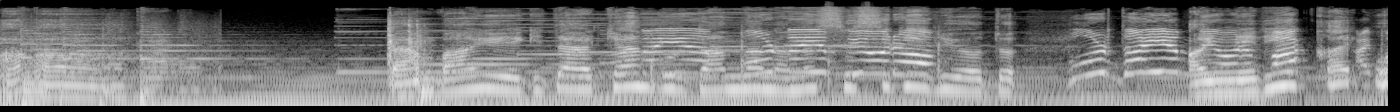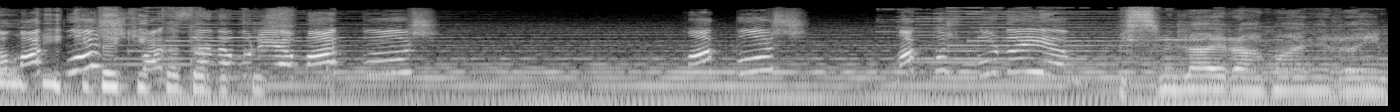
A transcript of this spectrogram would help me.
Aa. Ben banyoya giderken buradan Nana'nın buradayım sesi diyorum. geliyordu. Buradayım Ay, diyorum. nereye Bak, kayboldu Makbuş, iki dakikada baksana bu kız? buraya Makbuş. Makbuş. Makbuş buradayım. Bismillahirrahmanirrahim.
